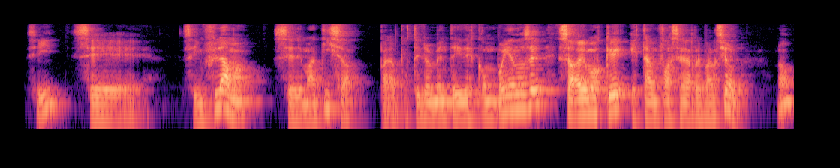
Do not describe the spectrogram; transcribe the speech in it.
¿sí? se, inflama, se dematiza para posteriormente ir descomponiéndose, sabemos que está en fase de reparación. ¿no?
